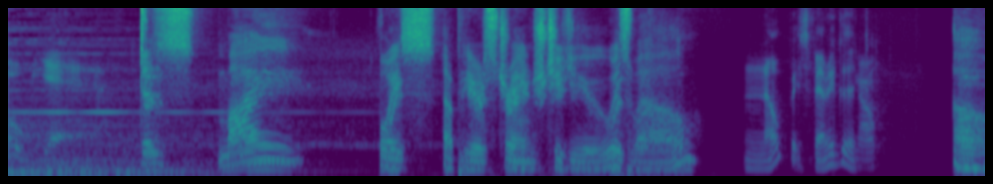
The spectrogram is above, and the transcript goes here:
oh yeah. Does my voice appear strange to you as well? Nope, it's very good. No. Oh.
